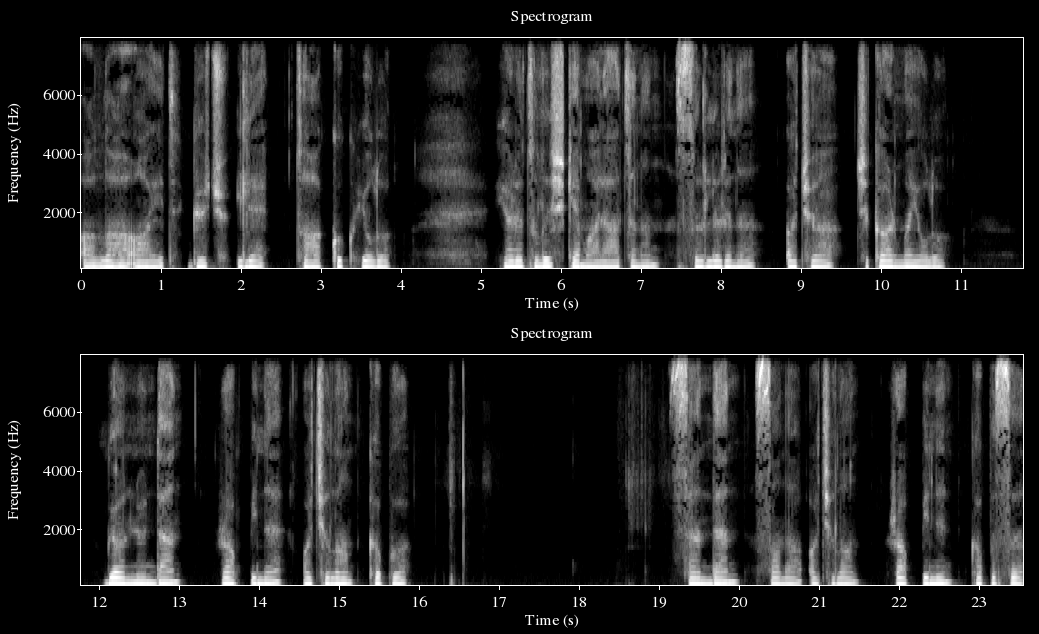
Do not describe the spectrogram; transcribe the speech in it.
Allah'a ait güç ile tahakkuk yolu, yaratılış kemalatının sırlarını açığa çıkarma yolu, gönlünden Rabbine açılan kapı, senden sana açılan Rabbinin kapısı,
